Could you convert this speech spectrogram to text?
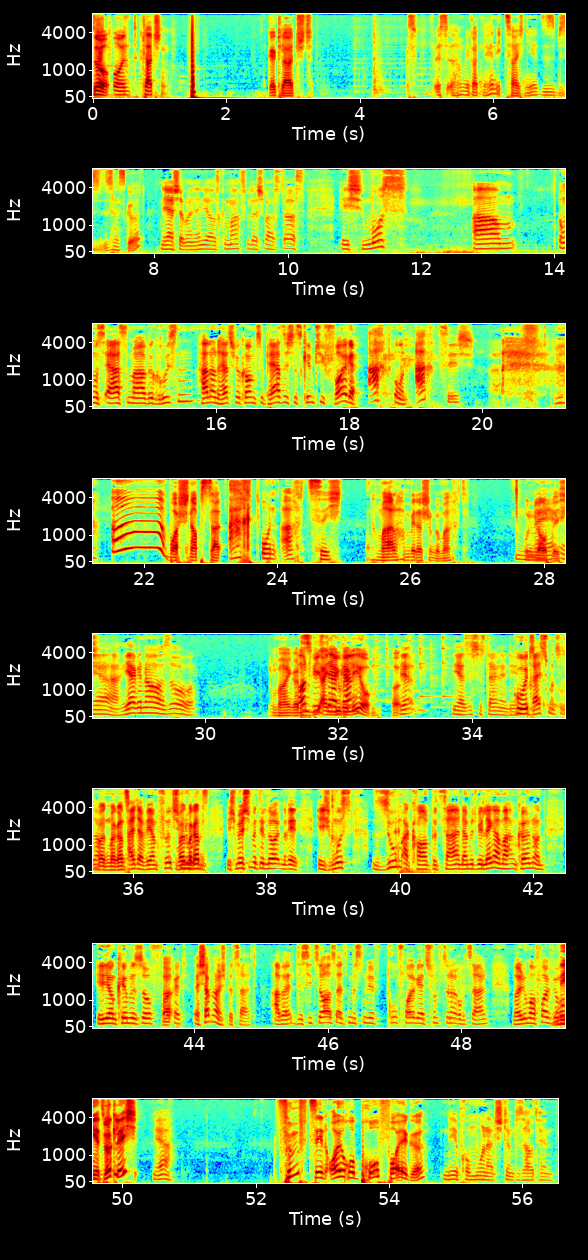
So, und klatschen. Geklatscht. Es, es, haben wir gerade ein Handyzeichen hier? Das, das, hast du gehört? Ja, ich habe mein Handy ausgemacht, vielleicht war es das. Ich muss ähm, uns erstmal begrüßen. Hallo und herzlich willkommen zu Persisches Kimchi Folge 88. Ah, boah, Schnapszahl. 88 Mal haben wir das schon gemacht. Unglaublich. Ja, ja, genau, so. Mein Gott, Und das ist wie wie ein Jubiläum. Äh, Ja, ja siehst du, ist deine Idee. Gut. Reiß mal zusammen. Warte mal ganz. Alter, wir haben 40 Warte mal Minuten. ganz- Ich möchte mit den Leuten reden. Ich muss Zoom-Account bezahlen, damit wir länger machen können. Und Ilion Kim ist so, fuck Ja. it. Ich habe noch nicht bezahlt. Aber das sieht so aus, als müssten wir pro Folge jetzt 15 Euro bezahlen, weil du mal voll für Nee, jetzt wirklich? Ja. 15 Euro pro Folge? Nee, pro Monat, stimmt, das haut hin.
